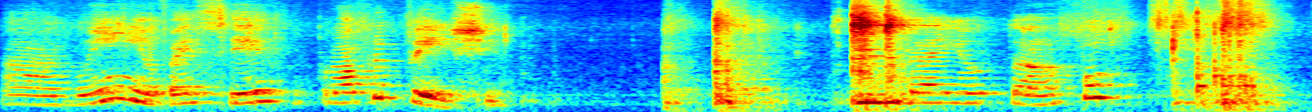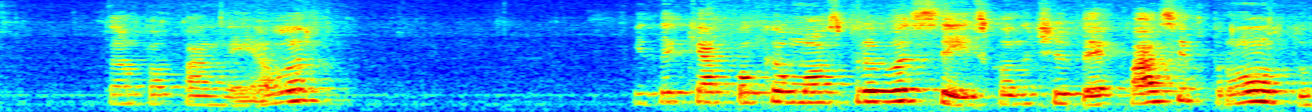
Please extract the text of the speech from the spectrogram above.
a aguinha vai ser o próprio peixe. Daí eu tampo, tampo a panela. E daqui a pouco eu mostro pra vocês. Quando tiver quase pronto,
